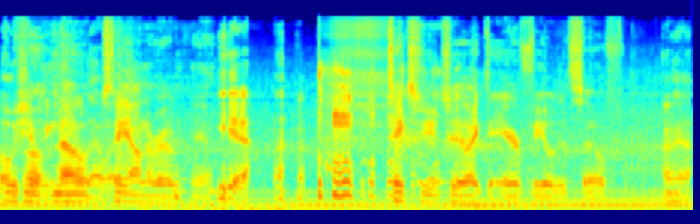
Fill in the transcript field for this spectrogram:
Oh shit, Oh, we can go no, that stay way. on the road. Yeah. Yeah. Takes you to like the airfield itself. okay.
